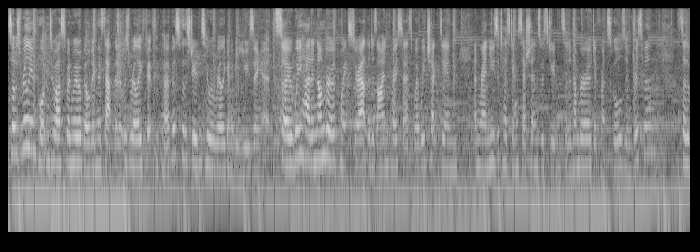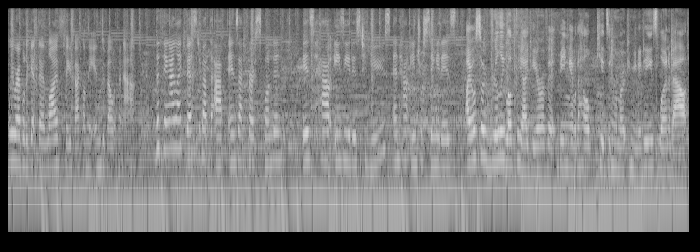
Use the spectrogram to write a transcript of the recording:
So it was really important to us when we were building this app that it was really fit for purpose for the students who were really going to be using it. So we had a number of points throughout the design process where we checked in and ran user testing sessions with students at a number of different schools in Brisbane so that we were able to get their live feedback on the in-development app. The thing I like best about the app Anzac Correspondent is how easy it is to use and how interesting it is. I also really love the idea of it being able to help kids in remote communities learn about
